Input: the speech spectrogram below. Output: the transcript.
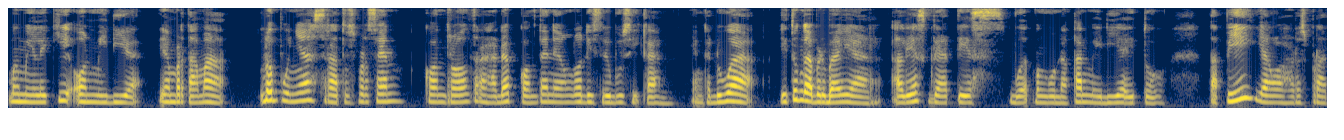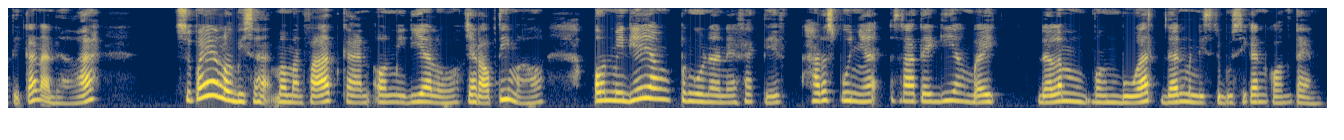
memiliki on media yang pertama lo punya 100% kontrol terhadap konten yang lo distribusikan. Yang kedua, itu nggak berbayar, alias gratis buat menggunakan media itu. Tapi yang lo harus perhatikan adalah supaya lo bisa memanfaatkan on media lo secara optimal, on media yang penggunaan efektif harus punya strategi yang baik dalam membuat dan mendistribusikan konten.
